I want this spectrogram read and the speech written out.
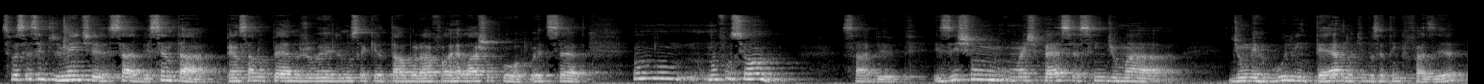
Se você simplesmente, sabe, sentar, pensar no pé, no joelho, não sei o que tal, falar relaxa o corpo, etc., não, não, não funciona, sabe? Existe um, uma espécie assim de uma de um mergulho interno que você tem que fazer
